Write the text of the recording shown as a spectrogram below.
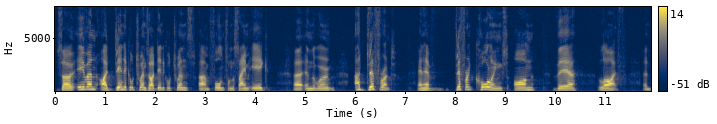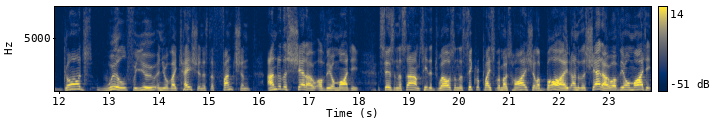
So, even identical twins, identical twins um, formed from the same egg uh, in the womb, are different and have different callings on their life. And God's will for you in your vacation is to function under the shadow of the Almighty. It says in the Psalms, He that dwells in the secret place of the Most High shall abide under the shadow of the Almighty.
